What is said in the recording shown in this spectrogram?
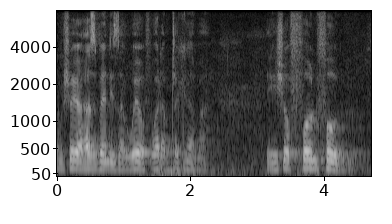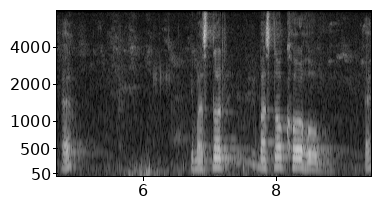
I'm sure your husband is aware of what I'm talking about. The issue of phone, phone. Eh? You must not, you must not call home. Eh?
